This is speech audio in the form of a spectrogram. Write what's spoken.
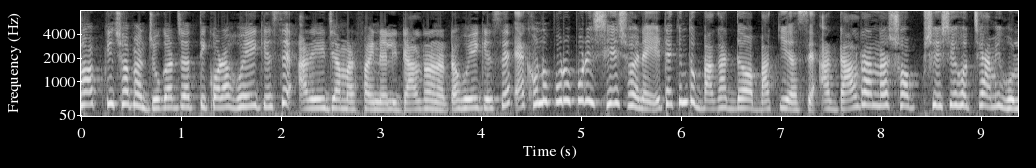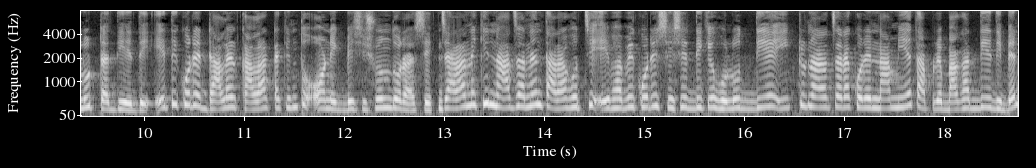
সবকিছু আমার জোগাড় জাতি করা হয়ে গেছে, আর এই যে আমার ফাইনালি ডাল রান্নাটা হয়ে গেছে, এখনও পুরোপুরি শেষ হয় না এটা কিন্তু বাগার দেওয়া বাকি আছে, আর ডাল রান্নার সব শেষে হচ্ছে আমি হলুদটা দিয়ে দিই। এতে করে ডালের কালারটা কিন্তু অনেক বেশি সুন্দর আসে। যারা নাকি না জানেন, তারা হচ্ছে এভাবে করে শেষের দিকে হলুদ দিয়ে একটু নাড়াচাড়া করে নামিয়ে তারপরে বাগার দিয়ে দিবেন।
